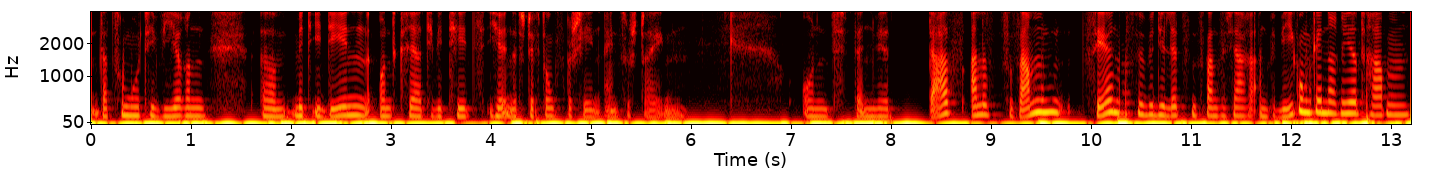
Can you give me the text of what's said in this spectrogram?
dazu motivieren, ähm, mit Ideen und Kreativität hier in das Stiftungsgeschehen einzusteigen. Und wenn wir das alles zusammenzählen, was wir über die letzten 20 Jahre an Bewegung generiert haben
